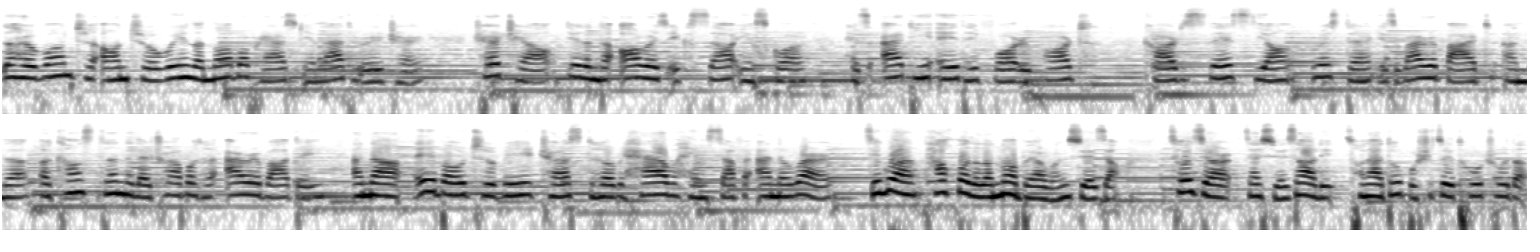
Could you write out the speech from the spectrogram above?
Though he went on to win the Nobel Prize in Literature, Churchill didn't always excel in school. His 1884 report called this young Winston is very bad and a constantly trouble to everybody and unable to be trusted to behave himself and well。尽管他获得了诺贝尔文学奖，丘吉尔在学校里从来都不是最突出的，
